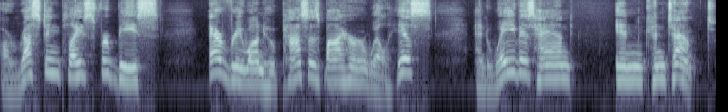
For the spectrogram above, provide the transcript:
a resting place for beasts. Everyone who passes by her will hiss and wave his hand in contempt.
